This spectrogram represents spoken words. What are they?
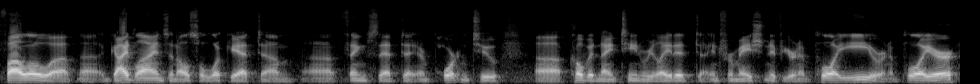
follow uh, uh, guidelines and also look at um, uh, things that are important to COVID 19 related information. If you're an employee or an employer,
